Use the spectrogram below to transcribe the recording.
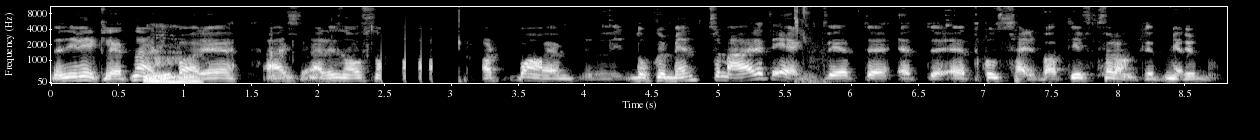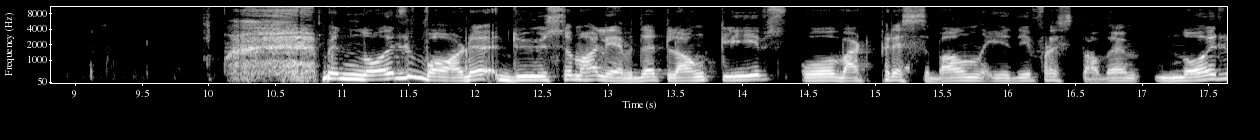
Men i virkeligheten er det jo bare er, er det nå snart dokument som er et, egentlig et, et, et konservativt forankret medium. Men når var det du som har levd et langt liv og vært pressemann i de fleste av dem, når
